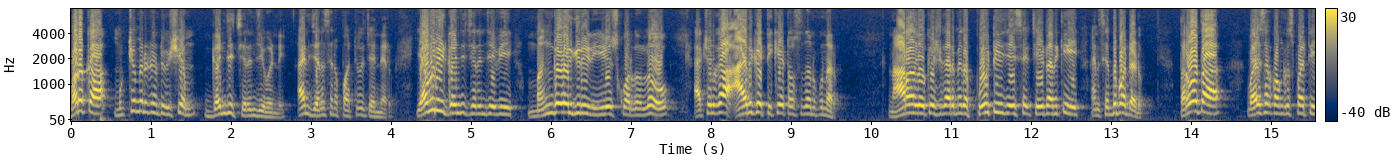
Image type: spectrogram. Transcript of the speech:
మరొక ముఖ్యమైనటువంటి విషయం గంజి చిరంజీవి అండి. ఆయన జనసేన పార్టీలో చేరారు ఎవరి గంజి చిరంజీవి? మంగళగిరి నియోజకవర్గంలో యాక్చువల్గా ఆయనకే టికెట్ వస్తుంది అనుకున్నారు. నారా లోకేష్ గారి మీద పోటీ చేసే చేయడానికి ఆయన సిద్ధపడ్డాడు. తర్వాత వైఎస్ఆర్ కాంగ్రెస్ పార్టీ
